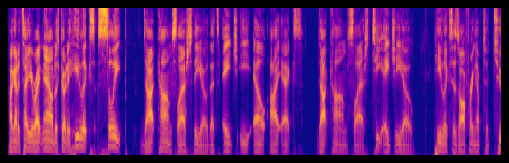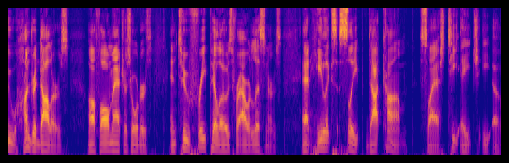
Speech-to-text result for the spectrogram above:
I got to tell you right now, just go to helixsleep.com slash Theo. That's H E L I X dot com slash T H E O. Helix is offering up to $200 off all mattress orders and two free pillows for our listeners at helixsleep.com slash T H E O.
